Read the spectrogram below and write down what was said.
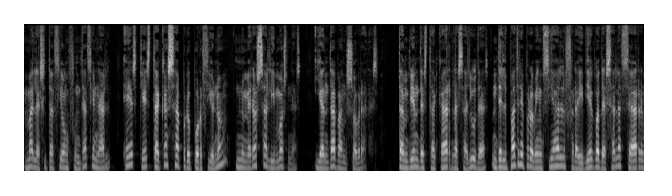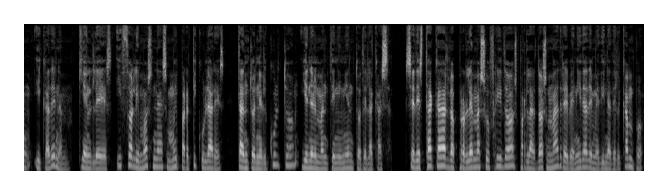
mala situación fundacional es que esta casa proporcionó numerosas limosnas y andaban sobradas. También destacar las ayudas del padre provincial Fray Diego de Salazar y Cadena, quien les hizo limosnas muy particulares tanto en el culto y en el mantenimiento de la casa. Se destacan los problemas sufridos por las dos madres venidas de Medina del Campo,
